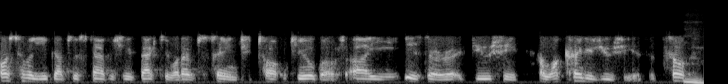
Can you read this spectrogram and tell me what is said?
first of all, you've got to establish exactly what I'm saying to talk to you about, i.e., is there a duty and what kind of duty is it? So mm.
